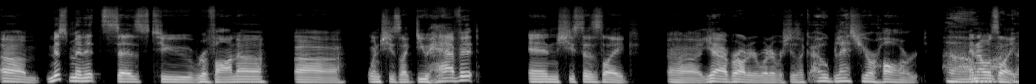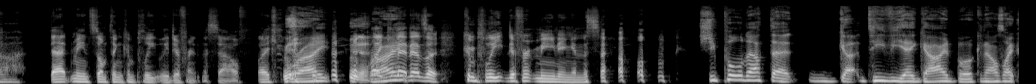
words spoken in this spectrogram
Um, Miss Minute says to Ravana uh, when she's like, "Do you have it?" And she says like, uh, "Yeah, I brought or whatever." She's like, "Oh, bless your heart." Oh, and I was like, God. That means something completely different in the South. Like, right. Like Right. that has a complete different meaning in the South. She pulled out that TVA guidebook, and I was like,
